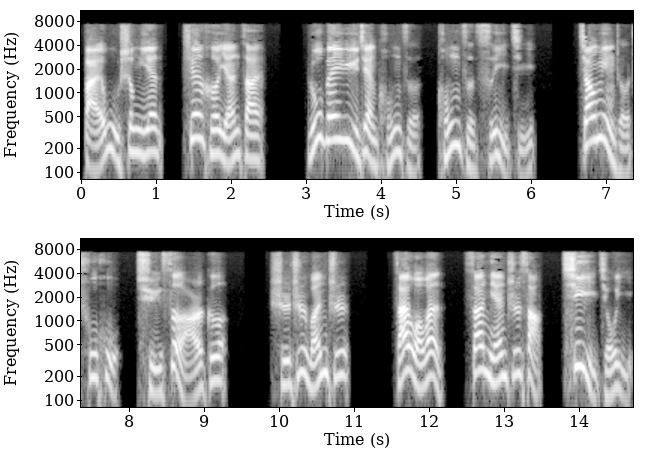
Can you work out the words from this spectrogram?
百物生焉，天何言哉？如悲欲见孔子，孔子辞以疾。将命者出户，取色而歌，使之闻之。宰我问：三年之丧，期以久矣。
